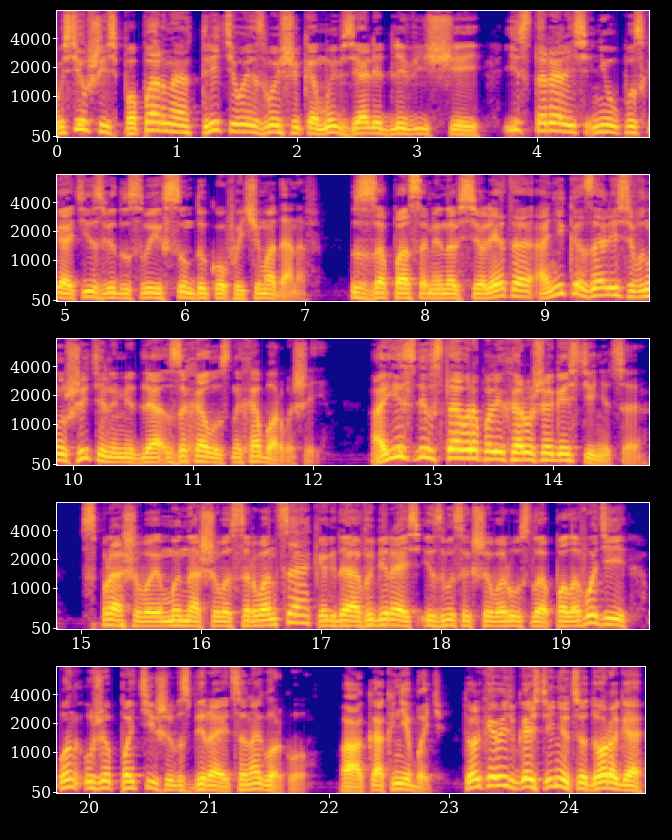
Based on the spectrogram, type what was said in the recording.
Усевшись попарно, третьего извозчика мы взяли для вещей и старались не упускать из виду своих сундуков и чемоданов. С запасами на все лето они казались внушительными для захолустных оборвышей. «А если в Ставрополе хорошая гостиница?» Спрашиваем мы нашего сорванца, когда, выбираясь из высохшего русла половодий, он уже потише взбирается на горку. «А как не быть? Только ведь в гостинице дорого,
